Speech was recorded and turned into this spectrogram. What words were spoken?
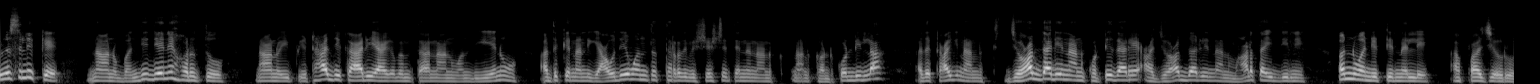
ಇಳಿಸಲಿಕ್ಕೆ ನಾನು ಬಂದಿದ್ದೇನೆ ಹೊರತು ನಾನು ಈ ಪೀಠಾಧಿಕಾರಿಯಾಗದಂಥ ನಾನು ಒಂದು ಏನು, ಅದಕ್ಕೆ ನನಗೆ ಯಾವುದೇ ಒಂದು ಥರದ ವಿಶೇಷತೆಯನ್ನು ನಾನು ನಾನು ಕಂಡುಕೊಂಡಿಲ್ಲ. ಅದಕ್ಕಾಗಿ ನಾನು ಜವಾಬ್ದಾರಿ ನಾನು ಕೊಟ್ಟಿದ್ದಾರೆ. ಆ ಜವಾಬ್ದಾರಿ ನಾನು ಮಾಡ್ತಾ ಇದ್ದೀನಿ ಅನ್ನುವ ನಿಟ್ಟಿನಲ್ಲಿ ಅಪ್ಪಾಜಿಯವರು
